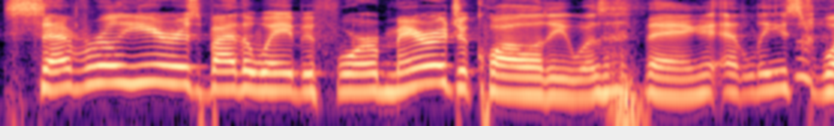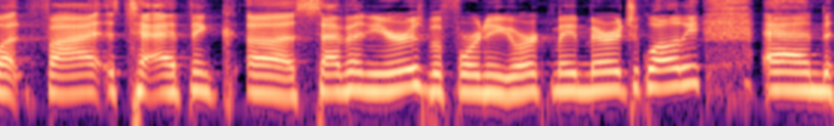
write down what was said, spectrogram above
several years, by the way, before marriage equality was a thing. At least what five? I think uh, seven years before New York made marriage equality. And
